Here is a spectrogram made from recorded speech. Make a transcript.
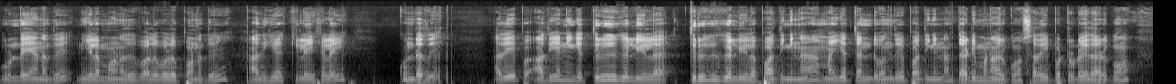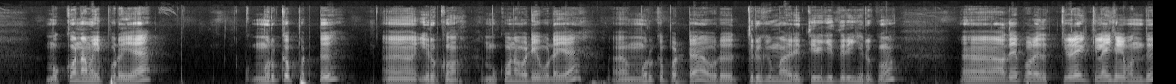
உருண்டையானது நீளமானது வலுவழுப்பானது அதிக கிளைகளை கொண்டது. அதே இப்போ அதே நீங்கள் திருகுகல்லியில் திருகுகல்லியில் பார்த்தீங்கன்னா மையத்தண்டு வந்து பார்த்தீங்கன்னா தடிமனாக இருக்கும் சதைப்பற்றுடையதாக இருக்கும் முக்கோண அமைப்புடைய முறுக்கப்பட்டு இருக்கும். முக்கோண வடிவுடைய முறுக்கப்பட்ட ஒரு திருகு மாதிரி திருகி திருகி இருக்கும். அதே போல் இது கிளை கிளைகள் வந்து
